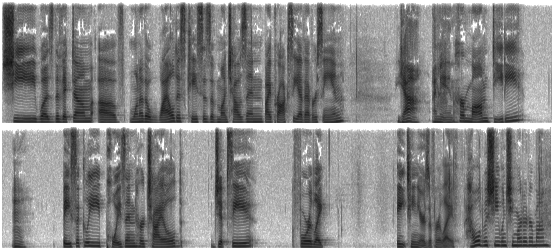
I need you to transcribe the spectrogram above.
she was the victim of one of the wildest cases of Munchausen by proxy I've ever seen. Yeah. I mean, Her mom, Dee Dee, mm. basically poisoned her child, Gypsy, for like 18 years of her life. How old was she when she murdered her mom?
